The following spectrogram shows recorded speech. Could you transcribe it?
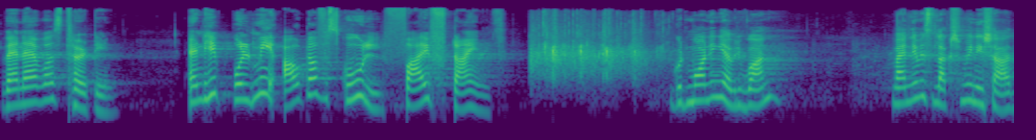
when I was 13. And he pulled me out of school five times. Good morning, everyone. My name is Lakshmi Nishad,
